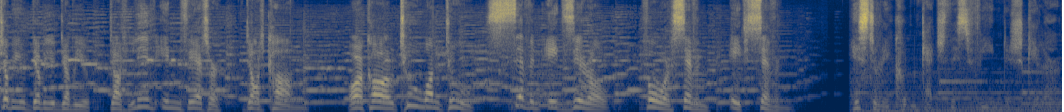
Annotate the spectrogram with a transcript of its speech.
www.liveintheatre.com or call 212 780 4787. History couldn't catch this fiendish killer.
